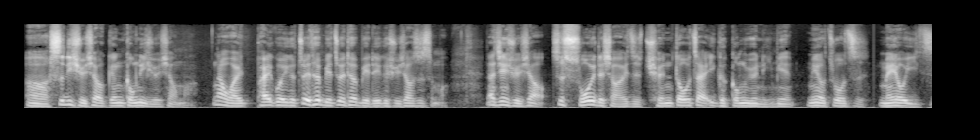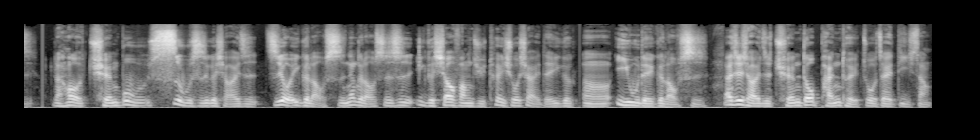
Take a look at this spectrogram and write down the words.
呃私立学校跟公立学校嘛。那我还拍过一个最特别最特别的一个学校是什么？那间学校是所有的小孩子全都在一个公园里面，没有桌子，没有椅子，然后全部四五十个小孩子。只有一个老师，那个老师是一个消防局退休下来的一个呃义务的一个老师。那些小孩子全都盘腿坐在地上，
